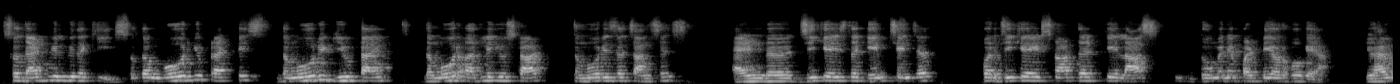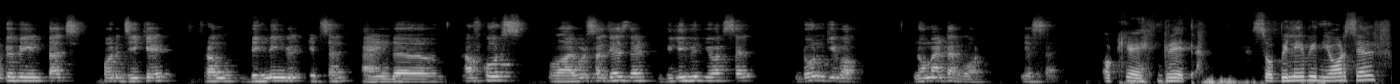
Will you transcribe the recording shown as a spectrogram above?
so that will be the key so the more you practice the more you give time the more early you start the more is the chances and uh, gk is the game changer. For gk it's not that ke last do mahine pad liya aur ho gaya. You have to be in touch for gk from beginning itself. And uh, of course i would suggest that believe in yourself. Don't give up no matter what. Yes sir. Okay great. So believe in yourself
